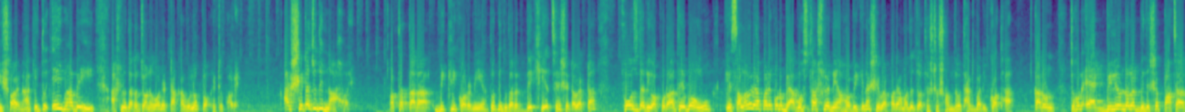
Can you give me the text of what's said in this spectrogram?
বিষয় না, কিন্তু এইভাবেই আসলে তারা জনগণের টাকাগুলো পকেটে ভরে। আর সেটা যদি না হয় অর্থাৎ তারা বিক্রি করেনি এত কিন্তু তারা দেখিয়েছে, সেটাও একটা ফৌজদারি অপরাধ এবং এ সালামের ব্যাপারে কোনো ব্যবস্থা আসলে নেওয়া হবে কিনা সে ব্যাপারে আমাদের যথেষ্ট সন্দেহ থাকবারই কথা। কারণ যখন এক বিলিয়ন ডলার বিদেশে পাচার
